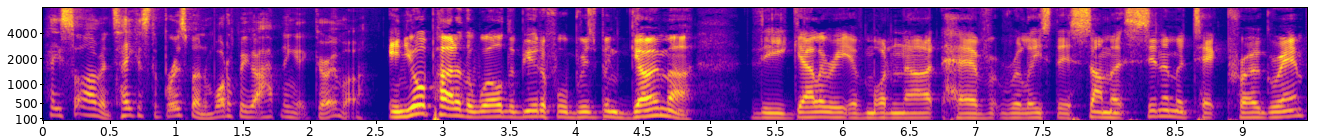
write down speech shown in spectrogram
Hey Simon, take us to Brisbane. What have we got happening at Goma? In your part of the world, the beautiful Brisbane Goma, the Gallery of Modern Art have released their summer Cinematheque program.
